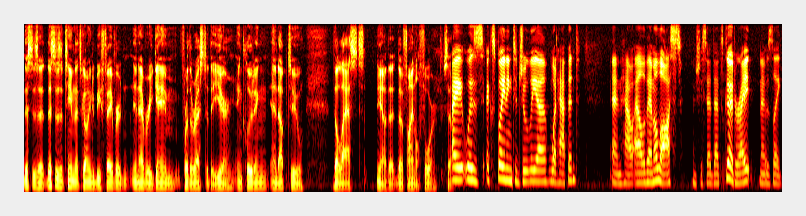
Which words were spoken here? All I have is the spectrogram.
this is a this is a team that's going to be favored in every game for the rest of the year, including and up to the last you know the the final four. So I was explaining to Julia what happened and how Alabama lost, and she said, "That's good, right?" And I was like,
